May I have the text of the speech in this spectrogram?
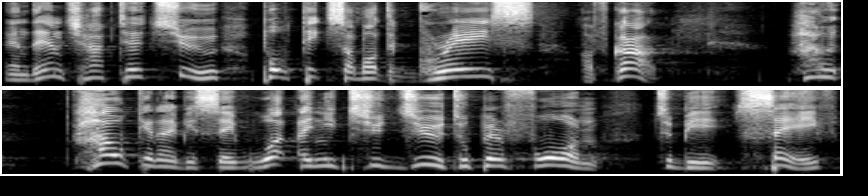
And then chapter 2 paul teaches about the grace of god. How how can i be saved? What i need to do to perform to be saved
